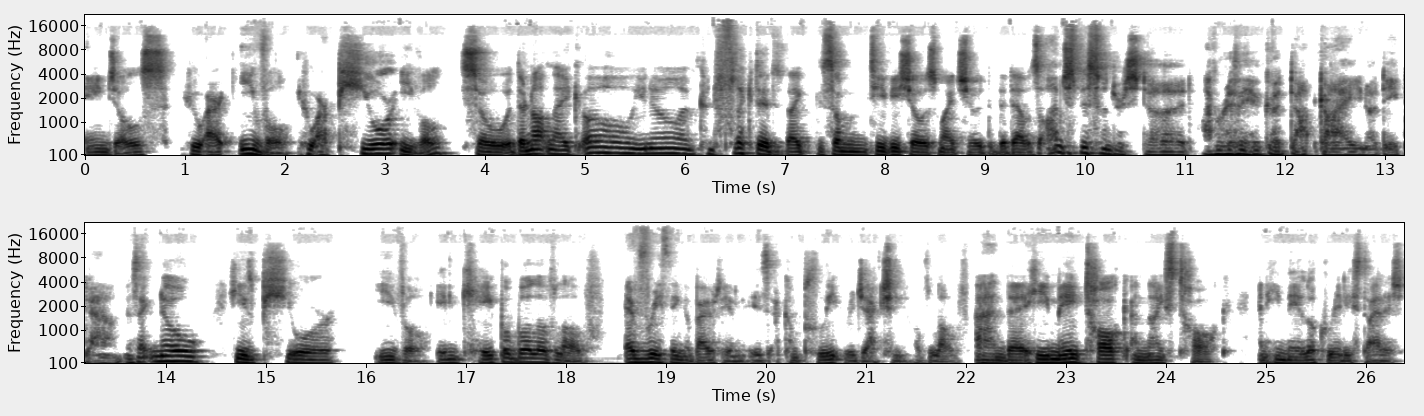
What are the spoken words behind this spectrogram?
angels who are evil, who are pure evil. So they're not like, oh, you know, I'm conflicted, like some TV shows might show the devils. Oh, I'm just misunderstood. I'm really a good guy, you know, deep down. It's like, no, he's pure evil, incapable of love everything about him is a complete rejection of love. And uh, he may talk a nice talk and he may look really stylish,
